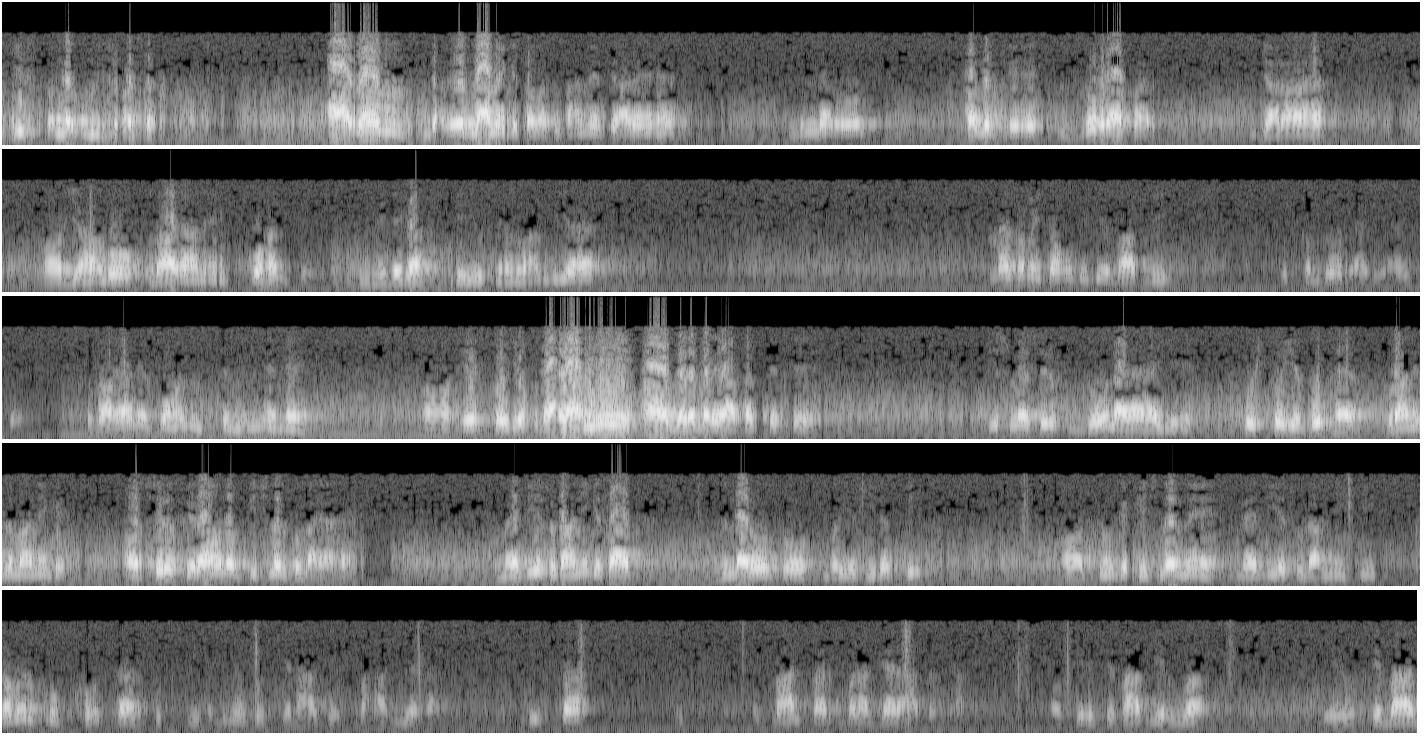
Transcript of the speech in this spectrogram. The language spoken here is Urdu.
اکیس ستمبر انیس سو اڑسٹھ آج ہم جاوید نامے کے سوا ستانوے پہ آ رہے ہیں۔ زندہ روز فلک کے زہرا پر جا رہا ہے اور یہاں وہ خدایا نے کوہن سے ملے گا، یہی اس نے عنوان دیا ہے۔ میں سمجھتا ہوں کہ یہ بات بھی کچھ کمزور رہ گیا ہے اس سے۔ خدایا نے کوہن سے ملنے میں ایک تو یہ خدایان ہی اور بڑے بڑے آ سکتے تھے۔ اس میں صرف دو لایا ہے یہ۔ کچھ تو یہ بت ہے پرانے زمانے کے، اور صرف فرعون اور کچنر کو لایا ہے۔ مہدی سودانی کے ساتھ زندہ روز کو بڑی عقیدت تھی، اور کیونکہ کچنر نے مہدی سودانی کی کور کو کھود کر اس کی ہڈیوں کو جلا کے بہا دیا تھا۔ اس کا اقبال پر بڑا گہرا اثر تھا۔ اور پھر اتفاق یہ ہوا کہ اس کے بعد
